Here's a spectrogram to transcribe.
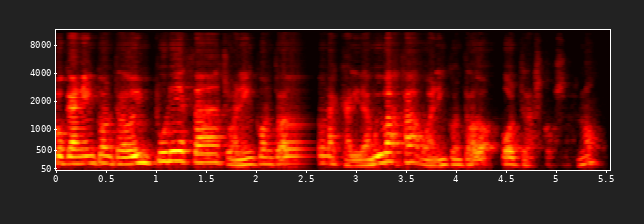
porque han encontrado impurezas o han encontrado una calidad muy baja o han encontrado otras cosas, ¿no?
